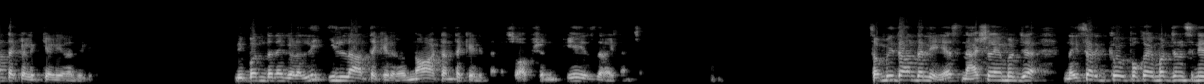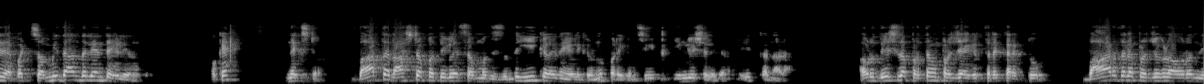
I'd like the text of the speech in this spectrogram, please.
ಅಂತ ಕೇಳಿ, ಕೇಳಿರೋದಿಲ್ಲ. ನಿಬಂಧನೆಗಳಲ್ಲಿ ಇಲ್ಲ ಅಂತ ಕೇಳಿರೋದು ನಾಟ್ ಅಂತ ಕೇಳಿದ್ದಾರೆ. So option A is the right answer ಸಂವಿಧಾನದಲ್ಲಿ ಎಸ್ ನ್ಯಾಷನಲ್ ಎಮರ್ಜೆ ನೈಸರ್ಗಿಕ ವಿಪೋಕ ಎಮರ್ಜೆನ್ಸಿ ಇದೆ ಬಟ್ ಸಂವಿಧಾನದಲ್ಲಿ ಅಂತ ಹೇಳಿರೋದು. ಓಕೆ ನೆಕ್ಸ್ಟ್ ಭಾರತ ರಾಷ್ಟ್ರಪತಿಗಳಿಗೆ ಸಂಬಂಧಿಸಿದಂತೆ ಈ ಕೆಳಗಿನ ಹೇಳಿಕೆಗಳನ್ನು ಪರಿಗಣಿಸಿ. ಇಂಗ್ಲಿಷ್ ಅಲ್ಲಿ ಇದೆ ನೋಡಿ, ಕನ್ನಡ. ಅವರು ದೇಶದ ಪ್ರಥಮ ಪ್ರಜೆ ಆಗಿರ್ತಾರೆ ಕರೆಕ್ಟು ಭಾರತದ ಪ್ರಜೆಗಳು ಅವರನ್ನ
